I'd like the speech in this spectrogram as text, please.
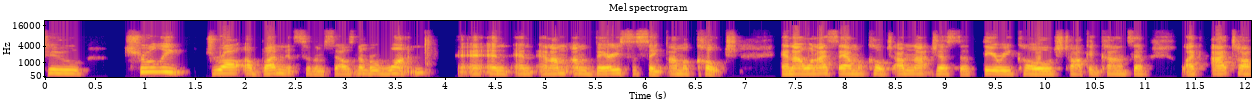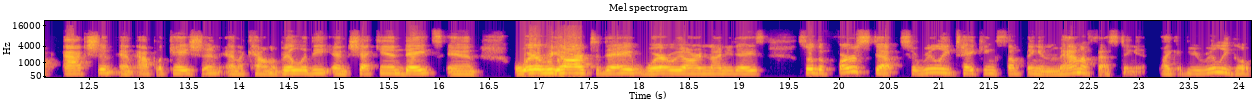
to truly draw abundance to themselves, number one, and and and I'm I'm very succinct. I'm a coach. And I, when I say I'm a coach, I'm not just a theory coach talking concept. Like I talk action and application and accountability and check in dates and where we are today, where we are in 90 days. So the first step to really taking something and manifesting it, like if you really go,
